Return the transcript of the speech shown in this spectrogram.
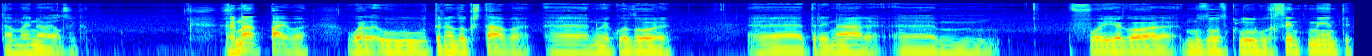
também na Bélgica. Renato Paiva, o, o treinador que estava uh, no Equador uh, a treinar, um, ehm, foi agora, mudou de clube recentemente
